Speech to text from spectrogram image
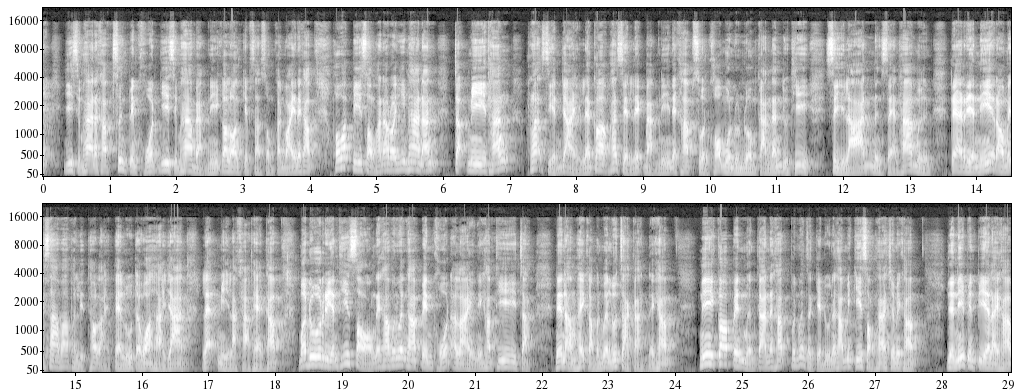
2525 นะครับ ซึ่งเป็นโค้ด 25 แบบนี้ก็ลองเก็บสะสมกันไว้นะครับ เพราะว่าปี 2525 นั้นจะมีทั้ง พระเศียรใหญ่และก็พระเศียรเล็กแบบนี้นะครับ ส่วนข้อมูลรวมๆกันนั้นอยู่ที่ 4 ล้าน1 5 0 0 0 0 แต่เหรียญนี้เราไม่ทราบว่าผลิตเท่าไหร่ แต่รู้แต่ว่าหายากและมีราคาแพงครับ มาดูเหรียญที่ 2 นะครับเพื่อนๆครับ เป็นโค้ดอะไรนะครับที่จะแนะนำให้กับเพื่อนๆรู้จักกันนะครับนี่ก็เป็นเหมือนกันนะครับเพื่อนๆสังเกตดูนะครับเมื่อกี้ 25 ใช่ไหมครับเหรียญนี้เป็นปีอะไรครับ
